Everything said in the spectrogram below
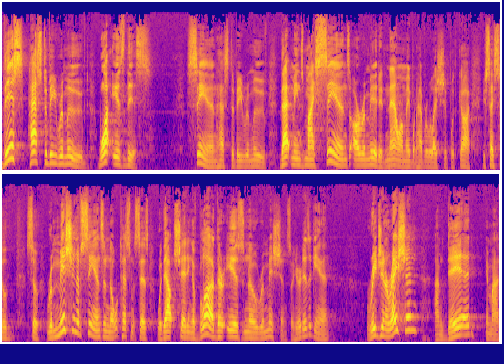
this has to be removed. What is this? Sin has to be removed. That means my sins are remitted. Now I'm able to have a relationship with God. You say, so, so remission of sins in the Old Testament says, without shedding of blood, there is no remission. So here it is again. Regeneration, I'm dead in my,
